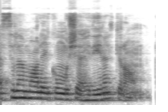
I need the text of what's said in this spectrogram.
السلام عليكم مشاهدينا الكرام.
